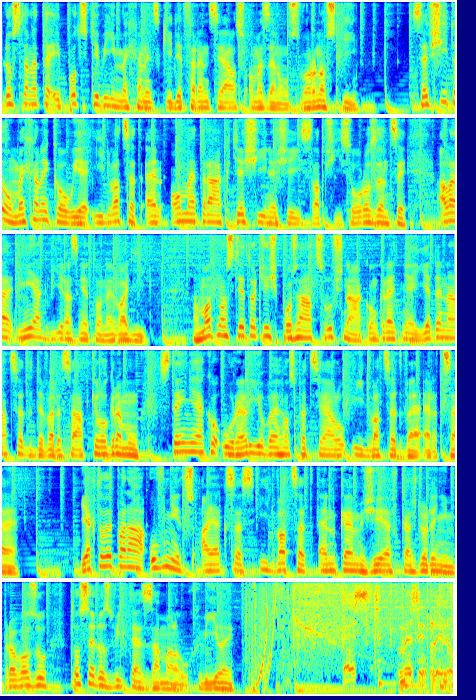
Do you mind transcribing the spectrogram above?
dostanete i poctivý mechanický diferenciál s omezenou svorností. Se vší tou mechanikou je i20N o metrák těžší než její slabší sourozenci, ale nijak výrazně to nevadí. Hmotnost je totiž pořád slušná, konkrétně 1190 kg, stejně jako u rallyového speciálu i20 VRC. Jak to vypadá uvnitř a jak se s i20 Nkem žije v každodenním provozu, to se dozvíte za malou chvíli. Test mezi plynu.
